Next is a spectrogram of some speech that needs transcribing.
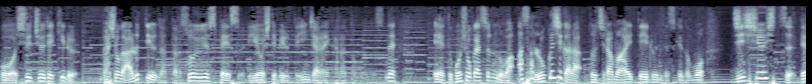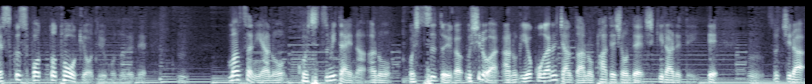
こう、集中できる場所があるっていうんだったら、そういうスペース利用してみるといいんじゃないかなと思うんですね。えー、とご紹介するのは朝6時からどちらも空いているんですけども実習室デスクスポット東京ということでね、うん、まさにあの個室みたいなあの個室というか後ろはあの横がねちゃんとあのパーテーションで仕切られていて、うん、そちら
